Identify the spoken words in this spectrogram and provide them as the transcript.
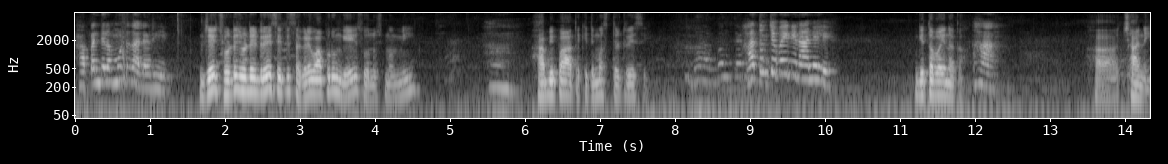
हा पण तिला मोठं झाल्यावर येईल. जे छोटे छोटे ड्रेस आहे ते सगळे वापरून घे सोनूश मम्मी. हा. हा बी पहा आता किती मस्त ड्रेस आहे. हा तुमच्या बहिणीनं आणले. गीताबाई नका. हा. हा छान आहे.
